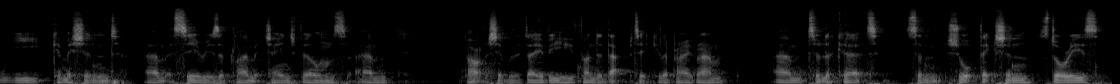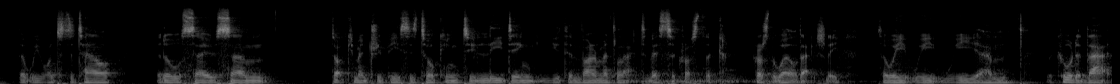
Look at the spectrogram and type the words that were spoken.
we commissioned um, a series of climate change films um, in partnership with Adobe, who funded that particular program, um, to look at some short fiction stories that we wanted to tell, but also some documentary pieces talking to leading youth environmental activists across the across the world, actually. So we we we um, recorded that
